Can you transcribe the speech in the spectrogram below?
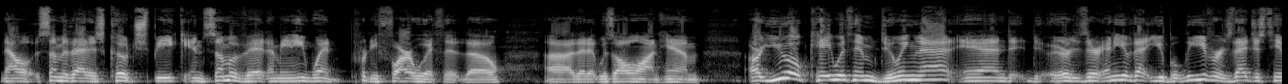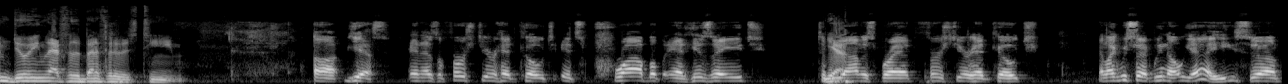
Now, some of that is coach speak, and some of it, I mean, he went pretty far with it, though, uh, that it was all on him. Are you okay with him doing that? And or is there any of that you believe, or is that just him doing that for the benefit of his team? Uh, yes, and as a first-year head coach, it's probably at his age. To be honest, Brad, first-year head coach, and like we said, we know, yeah, he's uh,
